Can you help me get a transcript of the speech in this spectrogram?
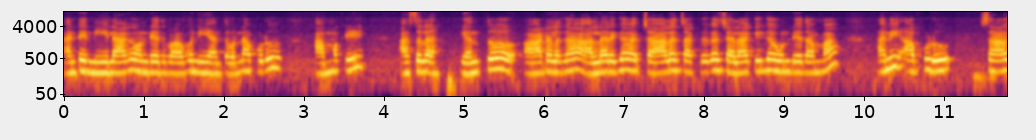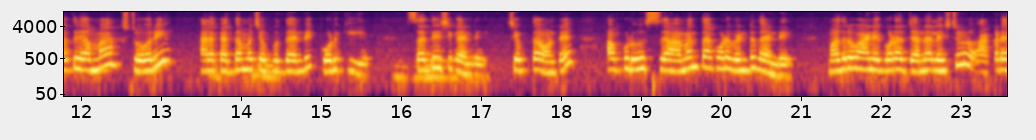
అంటే నీలాగా ఉండేది బాబు నీ అంత ఉన్నప్పుడు అమ్మకి అసలు ఎంతో ఆటలుగా అల్లరిగా చాలా చక్కగా చలాకీగా ఉండేదమ్మ అని అప్పుడు సావిత్రి అమ్మ స్టోరీ అలా పెద్దమ్మ చెప్పుద్దండి కొడుకి సతీష్కి అండి చెప్తా ఉంటే అప్పుడు సమంత కూడా వింటుందండి. మధురవాణి కూడా జర్నలిస్టు అక్కడే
